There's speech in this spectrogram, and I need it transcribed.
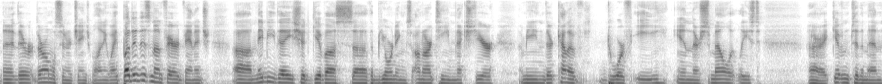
They're they're almost interchangeable anyway. But it is an unfair advantage. Uh, maybe they should give us uh, the Beornings on our team next year. I mean, they're kind of dwarf e in their smell, at least. All right, give them to the men.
